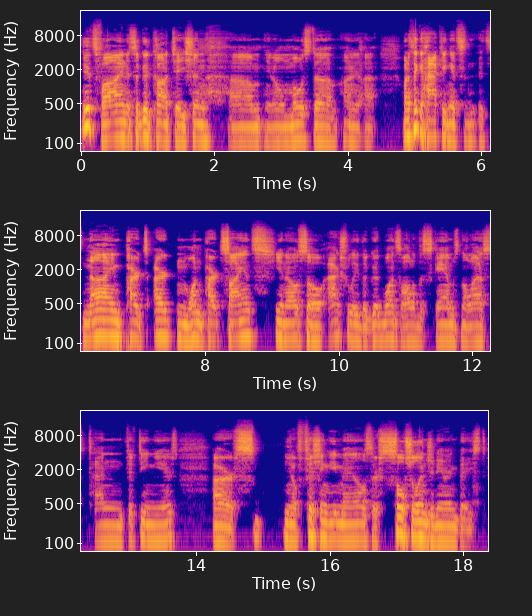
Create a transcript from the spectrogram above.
It's fine. It's a good connotation. Um, you know, most uh, I, when I think of hacking, it's it's nine parts art and one part science, you know. So actually, the good ones, all of the scams in the last 10, 15 years, are you know phishing emails. They're social engineering based.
